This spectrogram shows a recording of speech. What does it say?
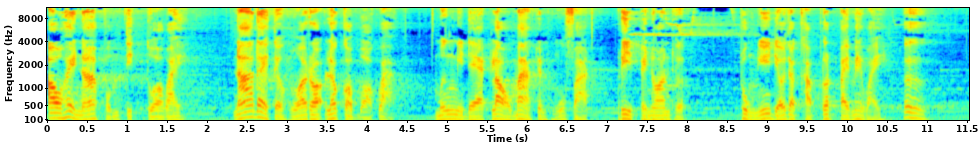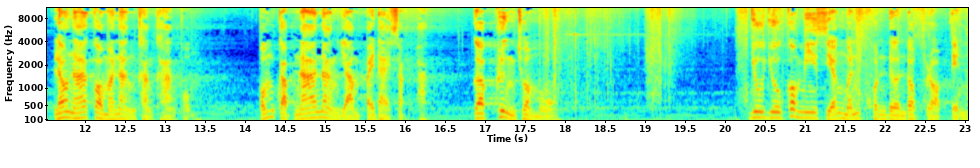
เอาให้น้าผมติดตัวไว้ น้าได้แต่หัวเราะแล้วก็บอกว่า มึงนี่แดกเหล้ามากจนหูฝาด รีบไปนอนเถอะพรุ่งนี้เดี๋ยวจะขับรถไปไม่ไหว เออ แล้วน้าก็มานั่งข้างๆผม ผมกับน้านั่งยามไปได้สักพัก เกือบครึ่งชั่วโมงอยู่ๆก็มีเสียงเหมือนคนเดินรอบๆเต็นท์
